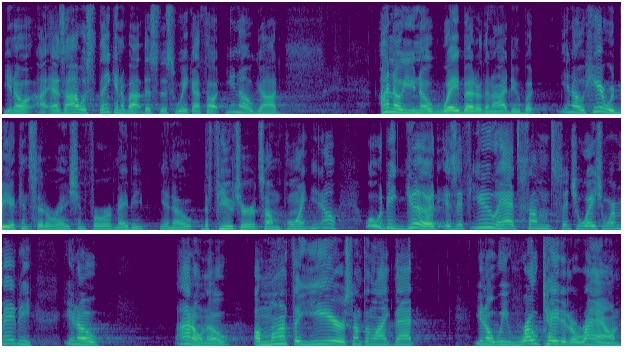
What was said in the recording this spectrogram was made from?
you know, as I was thinking about this this week, I thought, you know, God, I know you know way better than I do, but, you know, here would be a consideration for maybe, you know, the future at some point. You know, what would be good is if you had some situation where maybe, you know, I don't know, a month, a year, or something like that, you know, we rotated around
